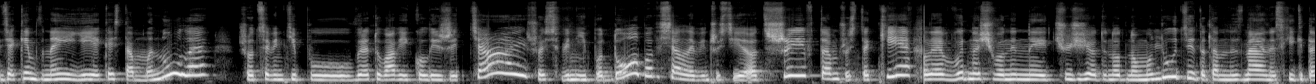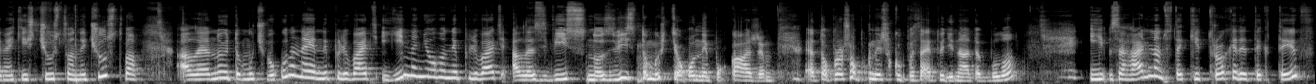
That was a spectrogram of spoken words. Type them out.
з яким в неї є якесь там минуле, що це він, типу, врятував їй колись життя, і щось він їй подобався, але він щось її отшив, там щось таке. Але видно, що вони не чужі один одному люди, та там не знаю, наскільки там якісь чувства, не чувства. Але ну і тому чуваку на неї не плювать, і їй на нього не плювать. Але звісно, звісно, ми ж цього не покажемо. Е, То про що б книжку писати тоді треба було. І взагалі це такий трохи детектив.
